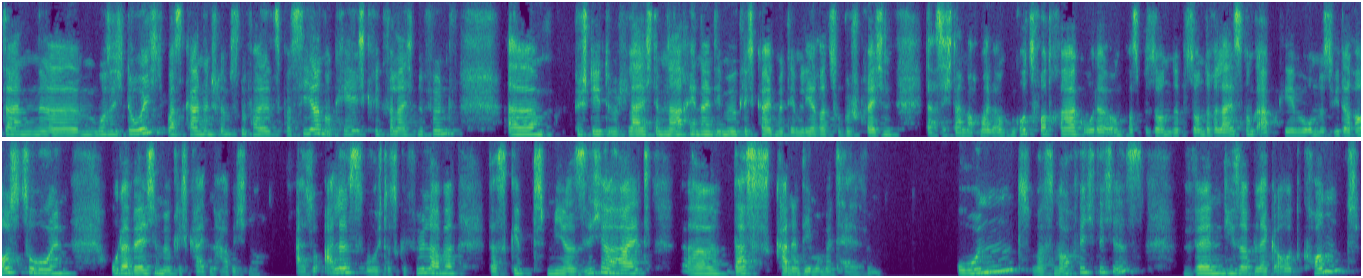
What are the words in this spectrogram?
dann äh, muss ich durch. Was kann im schlimmsten Fall jetzt passieren? Okay, ich kriege vielleicht eine 5. Ähm, besteht vielleicht im Nachhinein die Möglichkeit, mit dem Lehrer zu besprechen, dass ich dann nochmal irgendeinen Kurzvortrag oder irgendwas besondere, besondere Leistung abgebe, um das wieder rauszuholen? Oder welche Möglichkeiten habe ich noch? Also alles, wo ich das Gefühl habe, das gibt mir Sicherheit, äh, das kann in dem Moment helfen. Und was noch wichtig ist, wenn dieser Blackout kommt,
